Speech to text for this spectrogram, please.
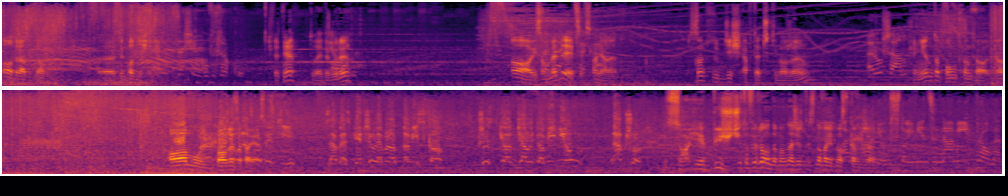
od razu to e, tym podniesieniem. Świetnie, tutaj do góry. O, i są medycy, wspaniale. Są tu gdzieś apteczki może? Ruszam. Sięgnięto punkt kontroli, okej. O mój Boże, co to jest? Zabezpieczyłem lądowisko. Wszystkie oddziały Dominium naprzód! Zajebiście to wygląda, mam nadzieję, że to jest nowa jednostka w grze. Archanioł stoi między nami i promem.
